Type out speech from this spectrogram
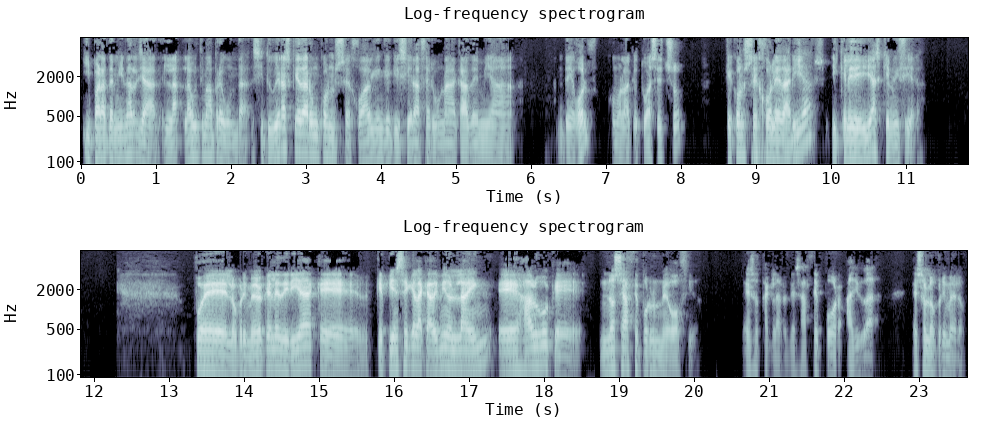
Y para terminar ya, la, última pregunta. Si tuvieras que dar un consejo a alguien que quisiera hacer una academia de golf, como la que tú has hecho, ¿qué consejo le darías y qué le dirías que no hiciera? Pues lo primero que le diría es que, piense que la academia online es algo que no se hace por un negocio. Eso está claro, que se hace por ayudar. Eso es lo primero.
